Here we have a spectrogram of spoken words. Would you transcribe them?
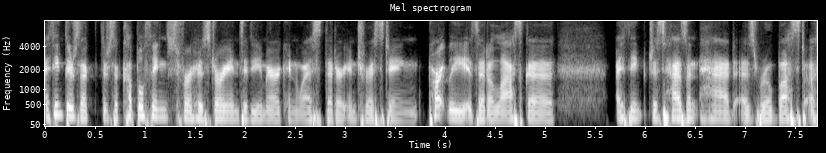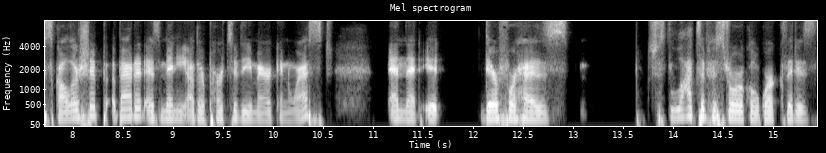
I think there's a there's a couple things for historians of the American West that are interesting. Partly is that Alaska I think just hasn't had as robust a scholarship about it as many other parts of the American West, and that it therefore has just lots of historical work that is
